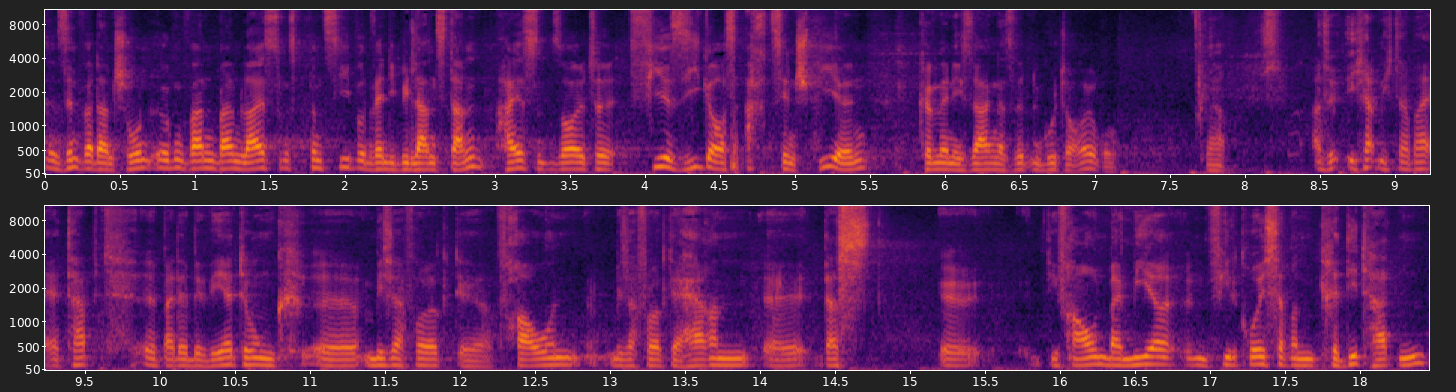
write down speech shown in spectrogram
sind wir dann schon irgendwann beim Leistungsprinzip und wenn die Bilanz dann heißen sollte, vier Siege aus 18 Spielen, können wir nicht sagen, das wird eine gute Euro. Ja. Also ich habe mich dabei ertappt äh, bei der Bewertung äh, Misserfolg der Frauen, Misserfolg der Herren, äh, dass äh, die Frauen bei mir einen viel größeren Kredit hatten,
